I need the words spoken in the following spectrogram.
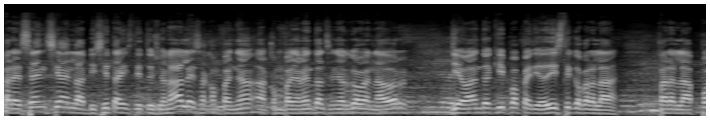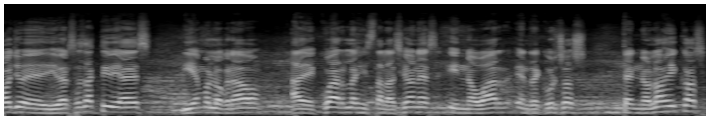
presencia en las visitas institucionales, acompañamiento al señor gobernador, llevando equipo periodístico para, la, para el apoyo de diversas actividades y hemos logrado adecuar las instalaciones, innovar en recursos tecnológicos,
